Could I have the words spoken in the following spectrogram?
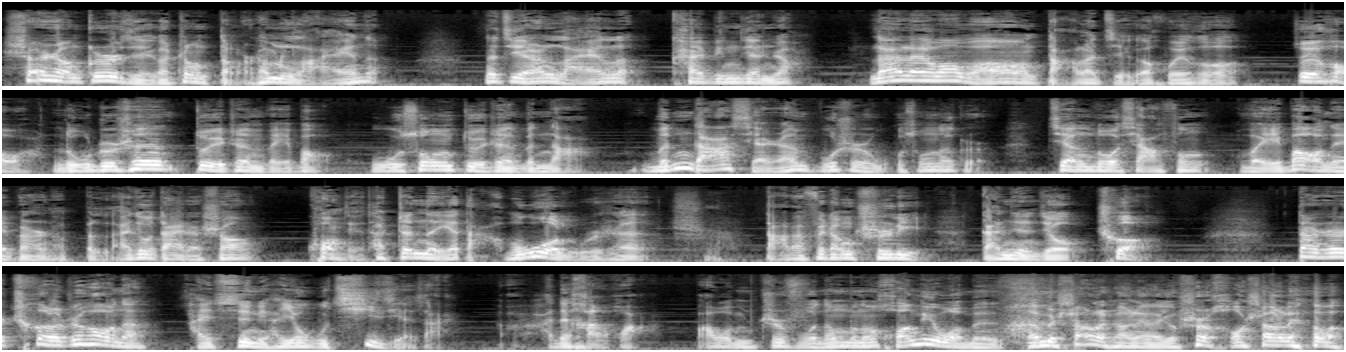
山上哥儿几个正等着他们来呢。那既然来了，开兵见仗。来来往往打了几个回合，最后啊，鲁智深对阵韦豹，武松对阵文达。文达显然不是武松的个儿，剑落下风。韦豹那边呢，本来就带着伤，况且他真的也打不过鲁智深，是打得非常吃力，赶紧就撤了。但是撤了之后呢，还心里还有股气节在啊，还得喊话，把我们知府能不能还给我们？咱们商量商量，有事好商量吧。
